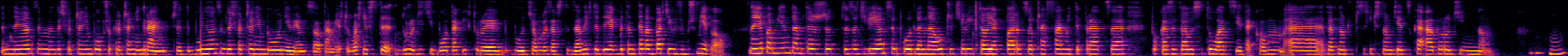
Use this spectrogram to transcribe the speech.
dominującym doświadczeniem było przekraczanie granic, czy dominującym doświadczeniem było nie wiem co tam jeszcze, właśnie wstyd. Dużo dzieci było takich, które jakby były ciągle zawstydzane i wtedy jakby ten temat bardziej wybrzmiewał. No ja pamiętam też, że to zadziwiające było dla nauczycieli to, jak bardzo czasami te prace pokazywały sytuację taką e, wewnątrzpsychiczną dziecka albo rodzinną. Mhm.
